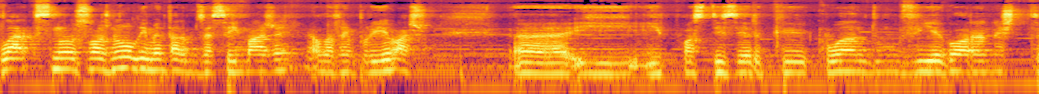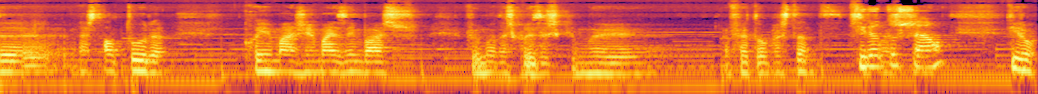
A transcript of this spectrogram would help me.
claro que se nós, se nós não alimentarmos essa imagem, ela vem por aí abaixo. Ah, e, e posso dizer que quando me vi agora neste, nesta altura com a imagem mais em baixo foi uma das coisas que me afetou bastante. Tirou-te o chão? Tirou.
